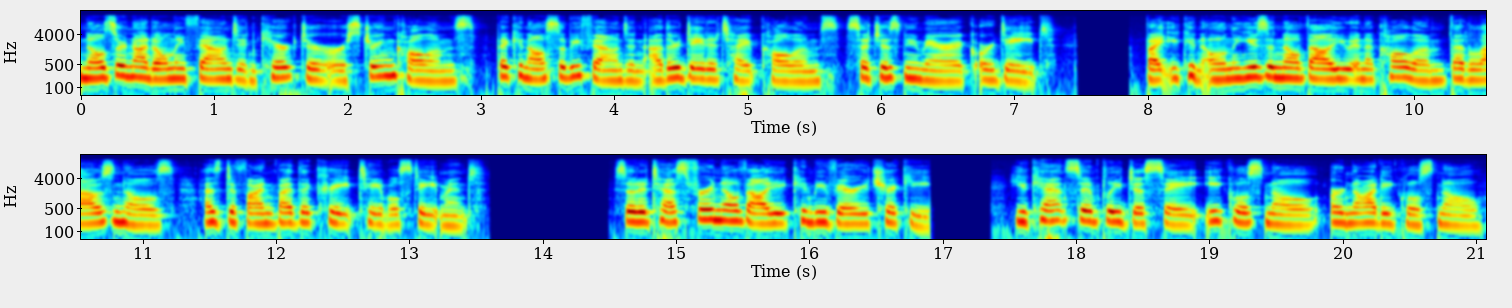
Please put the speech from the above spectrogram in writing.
Nulls are not only found in character or string columns, but can also be found in other data type columns, such as numeric or date but you can only use a null value in a column that allows nulls as defined by the create table statement. So to test for a null value can be very tricky. You can't simply just say equals null or not equals null.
